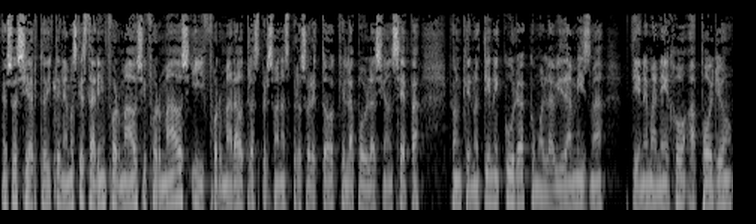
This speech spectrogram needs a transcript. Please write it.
Eso es cierto, y tenemos que estar informados y formados y formar a otras personas, pero sobre todo que la población sepa que aunque no tiene cura, como la vida misma, tiene manejo, apoyo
